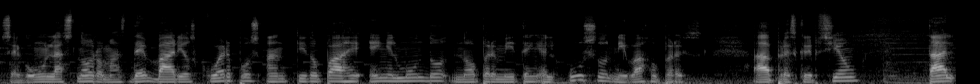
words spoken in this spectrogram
según las normas de varios cuerpos antidopaje en el mundo, no permiten el uso ni bajo prescripción tal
